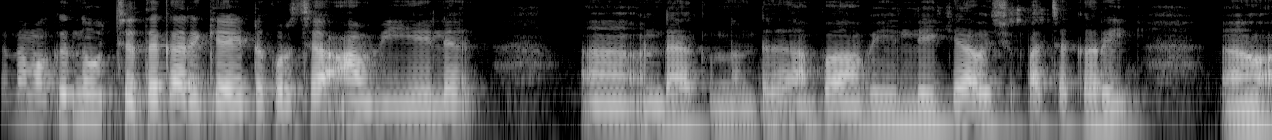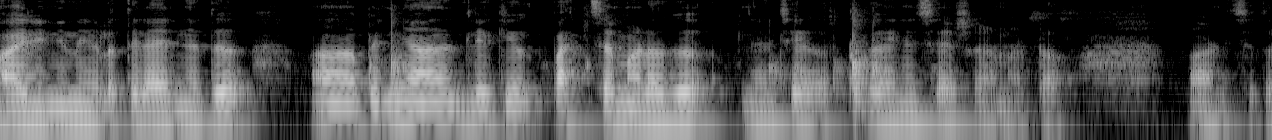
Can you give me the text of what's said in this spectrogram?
നമുക്കിന്ന് ഉച്ചത്തെ കറിക്കായിട്ട് കുറച്ച് അവിയൽ ഉണ്ടാക്കുന്നുണ്ട്. അപ്പോൾ അവിയലിലേക്ക് ആവശ്യം പച്ചക്കറി അരിഞ്ഞ് നീളത്തിൽ അരിഞ്ഞത്. പിന്നെ ഞാൻ ഇതിലേക്ക് പച്ചമുളക് ഞാൻ ചേർത്ത് കഴിഞ്ഞ ശേഷമാണ് കേട്ടോ കാണിച്ചത്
